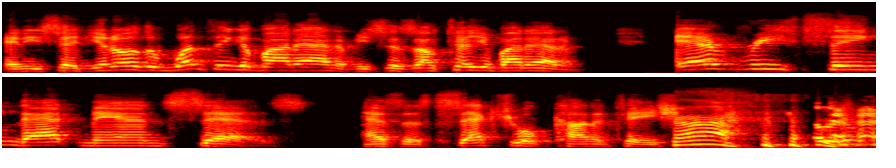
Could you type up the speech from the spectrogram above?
And he said, You know, the one thing about Adam, he says, I'll tell you about Adam. Everything that man says has a sexual connotation. Ah. and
